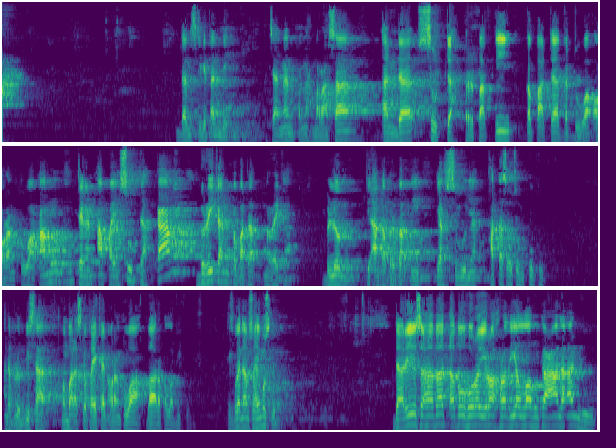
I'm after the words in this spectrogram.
Dan sedikit tandih, jangan pernah merasa anda sudah berbakti kepada kedua orang tua kamu dengan apa yang sudah kamu berikan kepada mereka. Belum dianggap berbakti yang sesungguhnya hatta seujung kuku. Anda belum bisa membalas kebaikan orang tua. Barakallahu fikum. Disebutkan dalam Sahih Muslim. Dari sahabat Abu Hurairah radhiyallahu taala anhu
